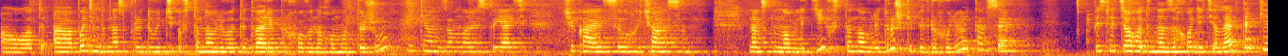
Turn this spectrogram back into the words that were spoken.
От. А потім до нас прийдуть встановлювати двері прихованого монтажу, які за мною стоять, чекають свого часу. Нам встановлять їх, встановлять трошки, підрегулюють там все. Після цього до нас заходять електрики,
